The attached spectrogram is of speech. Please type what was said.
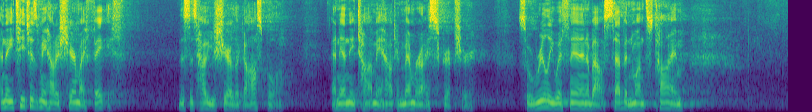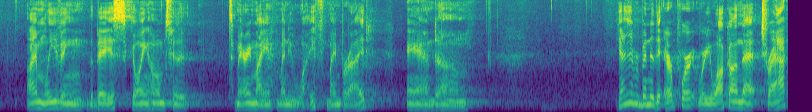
And then he teaches me how to share my faith. This is how you share the gospel. And then he taught me how to memorize scripture. So, really, within about seven months' time, I'm leaving the base, going home to to marry my, my new wife, my bride. And um, you guys ever been to the airport where you walk on that track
